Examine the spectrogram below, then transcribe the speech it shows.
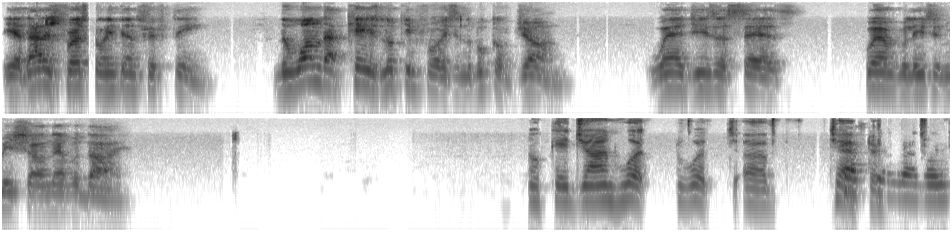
yeah, that is First Corinthians 15. The one that Kay is looking for is in the book of John, where Jesus says, whoever believes in me shall never die. Okay, John, what, what uh, chapter? chapter 11.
